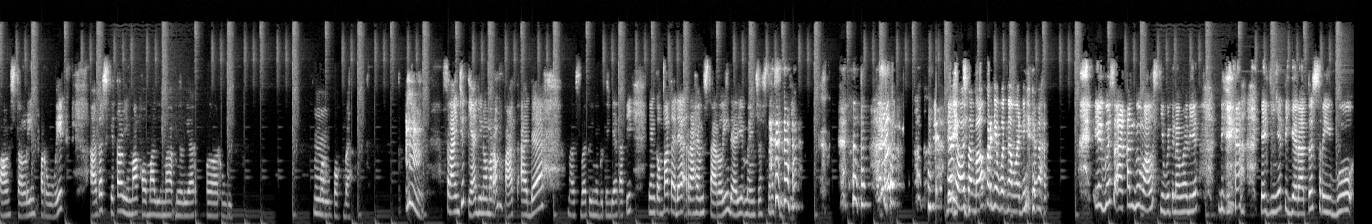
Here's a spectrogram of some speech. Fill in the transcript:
pound sterling per week atau sekitar 5,5 miliar per week. Hmm. Pogba. Selanjutnya di nomor 4 ada Mas Batu nyebutin dia tapi yang keempat ada Raheem Sterling dari Manchester City. Dia gak usah baper nyebut nama dia. Ya gue seakan gue males nyebutin nama dia. Dia gajinya tiga ratus ribu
